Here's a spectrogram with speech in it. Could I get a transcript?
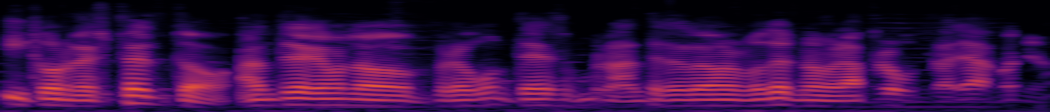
Y con respecto, antes de que me lo preguntes, bueno, antes de que me lo preguntes, no me lo has preguntado ya, coño.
